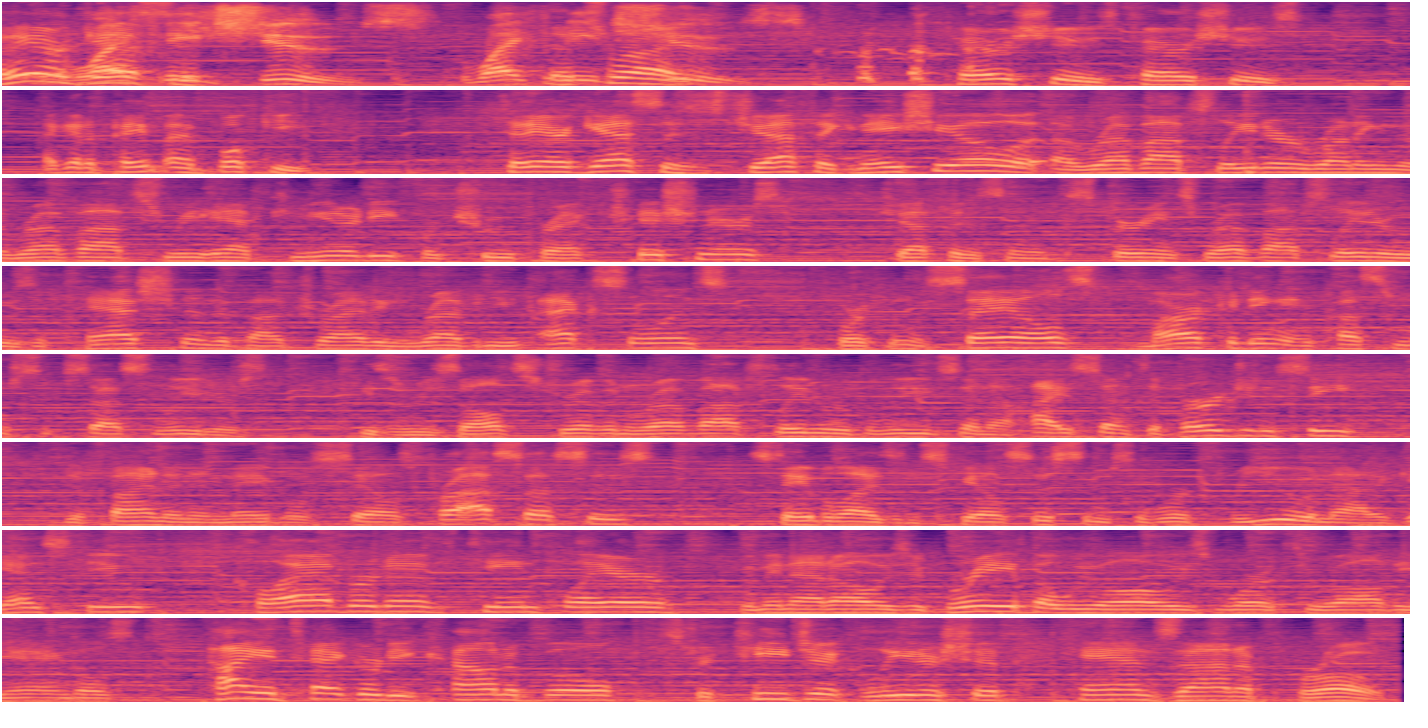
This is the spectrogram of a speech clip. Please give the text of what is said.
Today our wife needs is, shoes. The wife that's needs right. shoes. pair of shoes, pair of shoes. I got to paint my bookie. Today our guest is Jeff Ignacio, a RevOps leader running the RevOps rehab community for true practitioners. Jeff is an experienced RevOps leader who is passionate about driving revenue excellence, working with sales, marketing, and customer success leaders. He's a results driven RevOps leader who believes in a high sense of urgency to define and enable sales processes, stabilize and scale systems to work for you and not against you. Collaborative team player. We may not always agree, but we will always work through all the angles. High integrity, accountable, strategic leadership, hands on approach.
